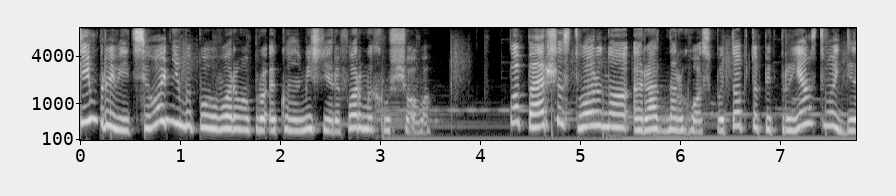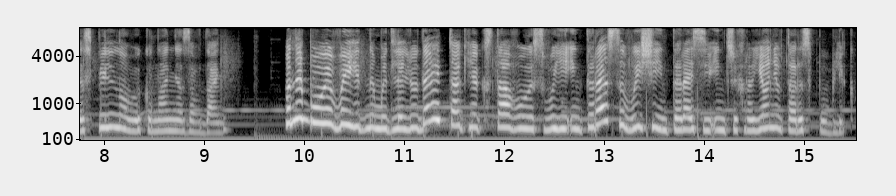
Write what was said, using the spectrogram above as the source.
Всім привіт! Сьогодні ми поговоримо про економічні реформи Хрущова. По-перше, створено Раднаргоспи, тобто підприємство для спільного виконання завдань. Вони були вигідними для людей, так як ставили свої інтереси вище інтересів інших районів та республік.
